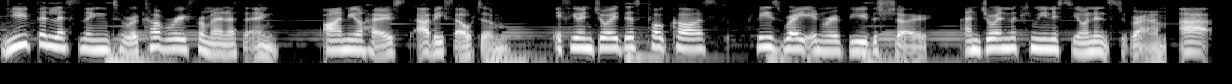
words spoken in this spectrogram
You've been listening to Recovery from Anything. I'm your host, Abby Feltham. If you enjoyed this podcast, please rate and review the show and join the community on Instagram at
